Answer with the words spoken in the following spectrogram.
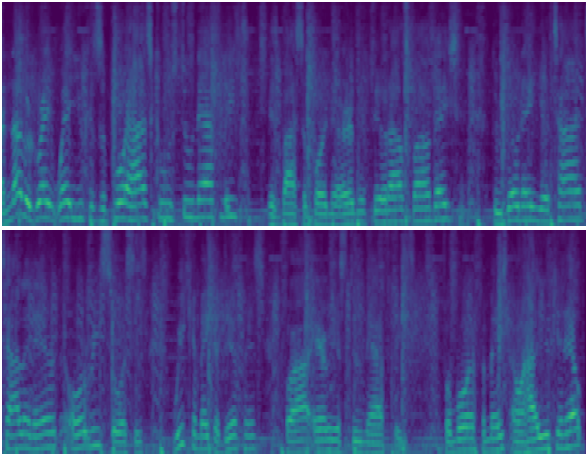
Another great way you can support high school student athletes is by supporting the Urban Fieldhouse Foundation. Through donating your time, talent, and or resources, we can make a difference for our area student athletes. For more information on how you can help,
